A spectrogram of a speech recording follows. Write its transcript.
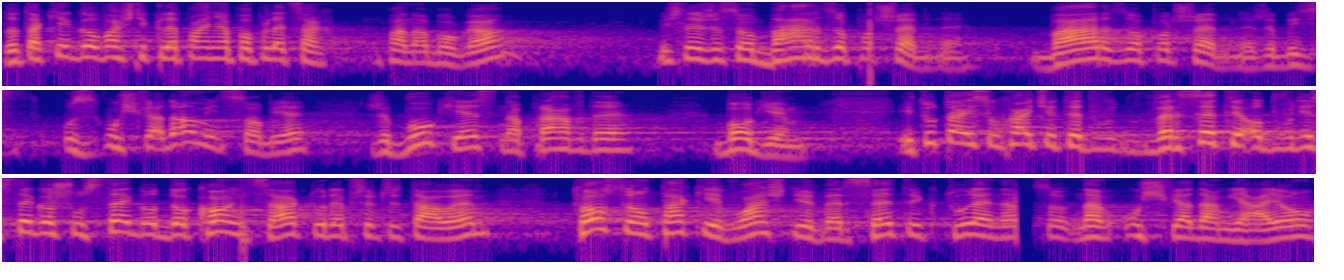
do takiego właśnie klepania po plecach Pana Boga, myślę, że są bardzo potrzebne bardzo potrzebne, żeby uświadomić sobie, że Bóg jest naprawdę Bogiem. I tutaj słuchajcie, te wersety od 26 do końca, które przeczytałem, to są takie właśnie wersety, które nam, nam uświadamiają,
